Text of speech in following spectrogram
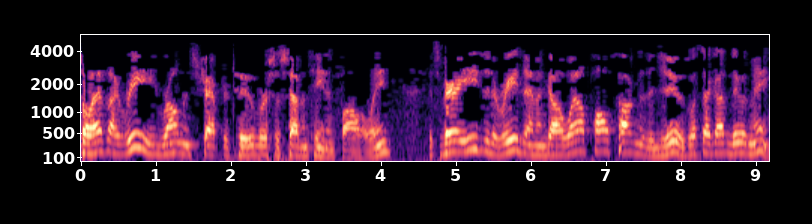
So as I read Romans chapter 2, verses 17 and following, it's very easy to read them and go, well, Paul's talking to the Jews. What's that got to do with me?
